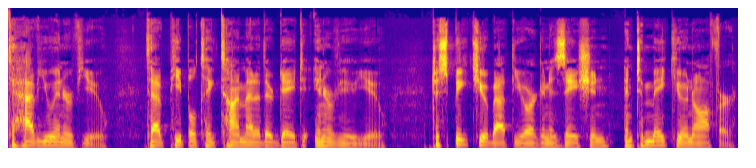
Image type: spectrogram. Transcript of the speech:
to have you interview, to have people take time out of their day to interview you, to speak to you about the organization, and to make you an offer.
